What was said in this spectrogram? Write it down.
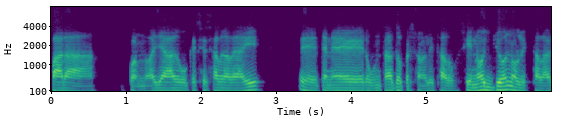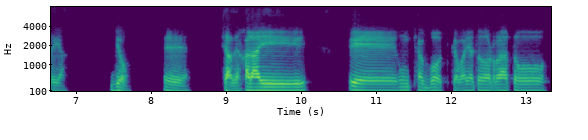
para cuando haya algo que se salga de ahí, tener un trato personalizado. Si no, yo no lo instalaría. Yo. o sea, dejar ahí eh, un chatbot que vaya todo el rato,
